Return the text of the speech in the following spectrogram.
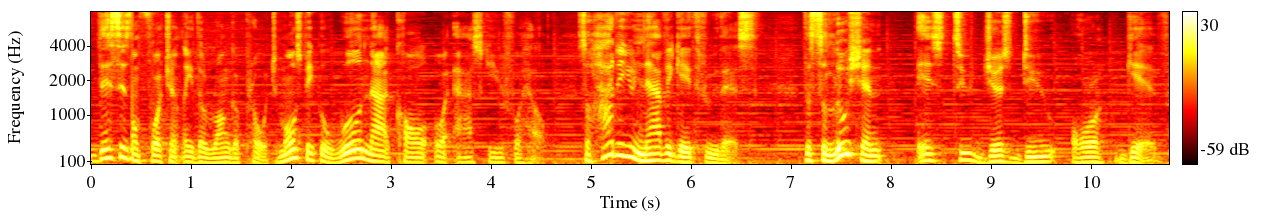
this is unfortunately the wrong approach. Most people will not call or ask you for help. So, how do you navigate through this? The solution is to just do or give.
